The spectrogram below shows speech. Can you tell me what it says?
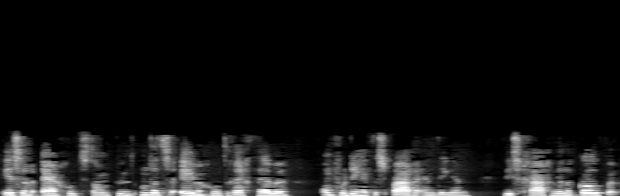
is een erg goed standpunt omdat ze even goed recht hebben om voor dingen te sparen en dingen die ze graag willen kopen.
